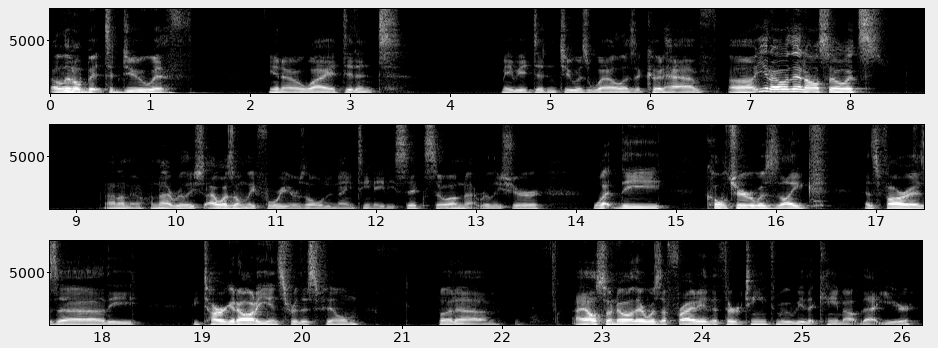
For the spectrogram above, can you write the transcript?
a little bit to do with you know why it didn't maybe it didn't do as well as it could have. Uh you know and then also it's i don't know. I'm not really i was only four years old in 1986 so i'm not really sure what the culture was like as far as uh the the target audience for this film. But um i also know there was a friday the 13th movie that came out that year.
